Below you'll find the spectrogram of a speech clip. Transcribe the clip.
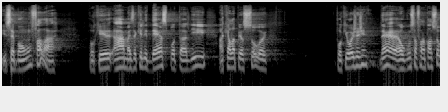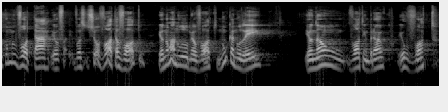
Isso é bom falar, porque, ah, mas aquele déspota ali, aquela pessoa porque hoje a gente, né, alguns estão falando, pastor, como votar? Eu, o senhor vota? Eu voto. Eu não anulo meu voto, nunca anulei. Eu não voto em branco, eu voto.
